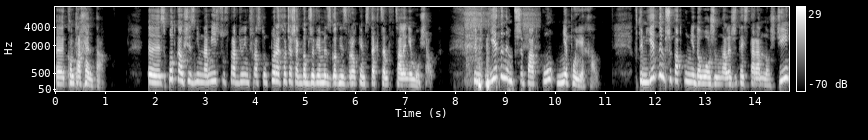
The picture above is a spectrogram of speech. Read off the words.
e, kontrahenta. Spotkał się z nim na miejscu, sprawdził infrastrukturę, chociaż jak dobrze wiemy, zgodnie z wyrokiem z Techcem wcale nie musiał. W tym jednym przypadku nie pojechał. W tym jednym przypadku nie dołożył należytej staranności,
